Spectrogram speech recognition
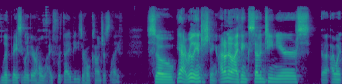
live basically their whole life with diabetes, their whole conscious life. So yeah, really interesting. I don't know. I think 17 years. Uh, I went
